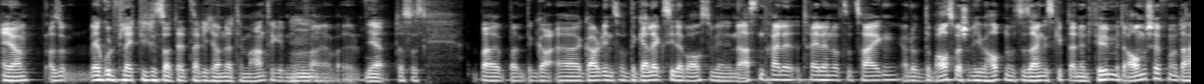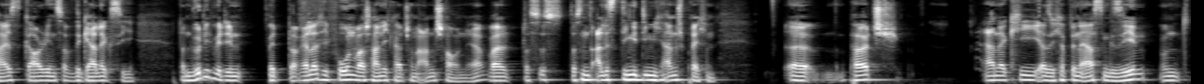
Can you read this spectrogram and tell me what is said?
Ja, also, ja gut, vielleicht liegt es auch tatsächlich auch an der Thematik in dem Mhm. Fall, weil Ja. das ist bei, bei äh, Guardians of the Galaxy, da brauchst du mir den ersten Trailer, Trailer nur zu zeigen, oder du brauchst wahrscheinlich überhaupt nur zu sagen, es gibt einen Film mit Raumschiffen und der heißt Guardians of the Galaxy. Dann würde ich mir den mit relativ hohen Wahrscheinlichkeit schon anschauen, ja, weil das ist, das sind alles Dinge, die mich ansprechen. Äh, Purge, Anarchy, also ich habe den ersten gesehen und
